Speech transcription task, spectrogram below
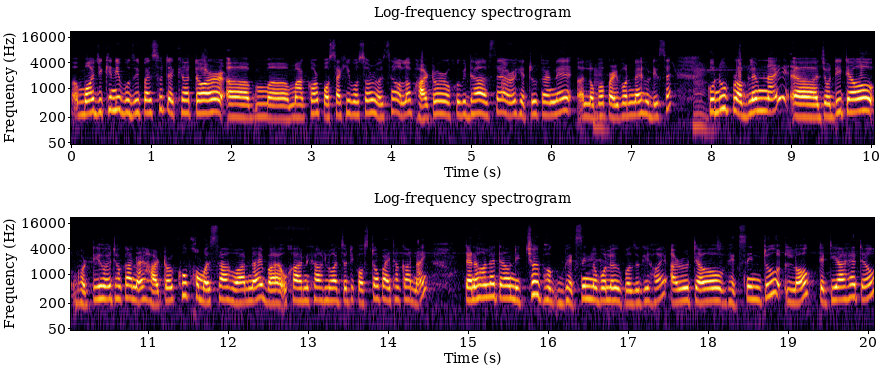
মই যিখিনি বুজি পাইছোঁ তেখেতৰ মাকৰ পঁচাশী বছৰ হৈছে অলপ হাৰ্টৰ অসুবিধা আছে আৰু সেইটোৰ কাৰণে ল'ব পাৰিব নাই সুধিছে। কোনো প্ৰব্লেম নাই যদি তেওঁ ভৰ্তি হৈ থকা নাই হাৰ্টৰ খুব সমস্যা হোৱা নাই বা উশাহ নিশাহ লোৱাত যদি কষ্ট পাই থকা নাই তেনেহ'লে তেওঁ নিশ্চয় ভক- ভেকচিন ল'বলৈ উপযোগী হয় আৰু তেওঁ ভেকচিনটো লওক তেতিয়াহে তেওঁ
